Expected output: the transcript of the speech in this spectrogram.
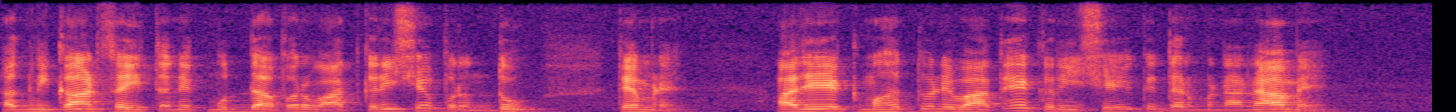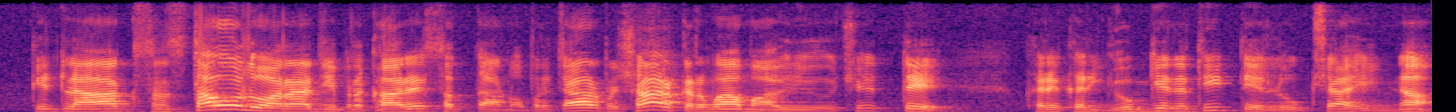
અગ્નિકાંડ સહિત અનેક મુદ્દા પર વાત કરી છે, પરંતુ તેમણે આજે એક મહત્વની વાત એ કરી છે કે ધર્મના નામે કેટલાક સંસ્થાઓ દ્વારા જે પ્રકારે સત્તાનો પ્રચાર પ્રસાર કરવામાં આવી રહ્યો છે તે ખરેખર યોગ્ય નથી, તે લોકશાહીના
